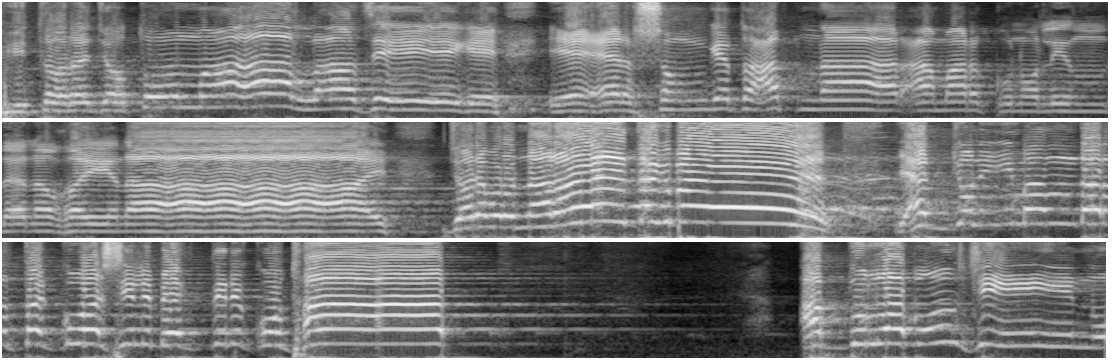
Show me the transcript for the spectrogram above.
ভিতরে যত মাল আছে এর সঙ্গে তো আপনার আমার কোনো লেনদেন হয় নাই। জরে বলো নারায় থাকবে। একজন ইমানদার তাকুয়াশীল ব্যক্তির কথা? আব্দুল্লাহ বলছেন ও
